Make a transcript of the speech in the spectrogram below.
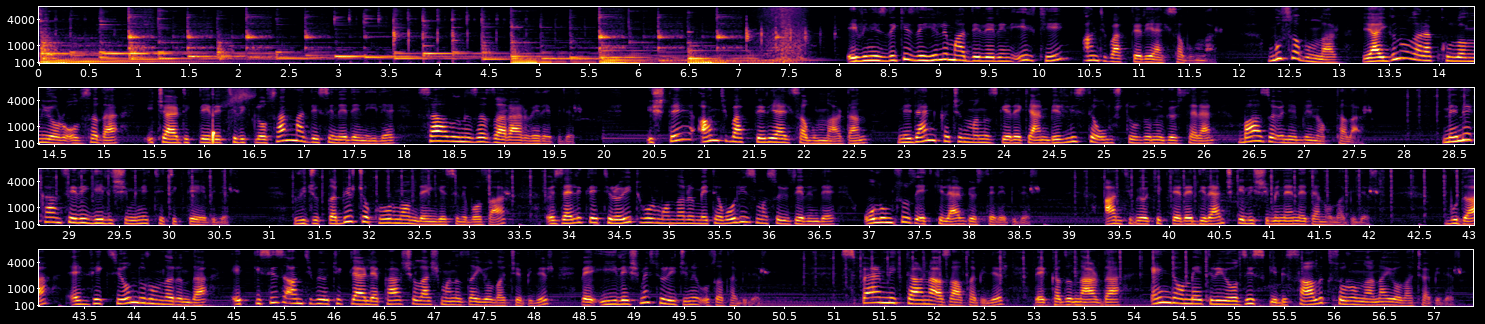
Evinizdeki zehirli maddelerin ilki antibakteriyel sabunlar. Bu sabunlar yaygın olarak kullanılıyor olsa da içerdikleri triklosan maddesi nedeniyle sağlığınıza zarar verebilir. İşte antibakteriyel sabunlardan neden kaçınmanız gereken bir liste oluşturduğunu gösteren bazı önemli noktalar. Meme kanseri gelişimini tetikleyebilir. Vücutta birçok hormon dengesini bozar, özellikle tiroid hormonları metabolizması üzerinde olumsuz etkiler gösterebilir. Antibiyotiklere direnç gelişimine neden olabilir. Bu da enfeksiyon durumlarında etkisiz antibiyotiklerle karşılaşmanıza yol açabilir ve iyileşme sürecini uzatabilir. Sperm miktarını azaltabilir ve kadınlarda endometriozis gibi sağlık sorunlarına yol açabilir.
